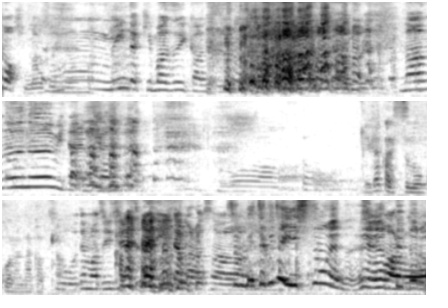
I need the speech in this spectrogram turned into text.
もうんみんな気まずい感じ。なぬぬみたいな感じ。えだから質問コーナーなかったそうでも私一年前にい。たからさそれめちゃくちゃいい質問やんね。やってたら。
